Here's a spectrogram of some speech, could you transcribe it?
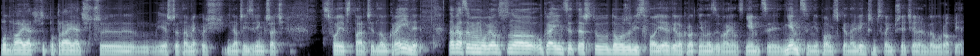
podwajać, czy potrajać, czy jeszcze tam jakoś inaczej zwiększać swoje wsparcie dla Ukrainy. Nawiasem mówiąc, no, Ukraińcy też tu dołożyli swoje, wielokrotnie nazywając Niemcy, Niemcy, nie Polskę, największym swoim przyjacielem w Europie.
